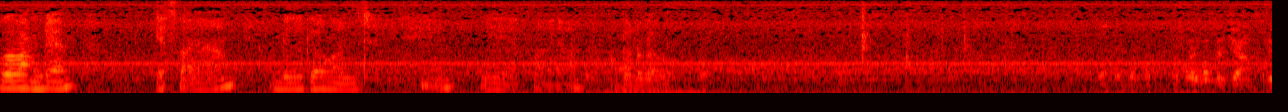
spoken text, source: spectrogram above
go around him. Yes, I am. I'm gonna go around him. Yes, I am. I'm gonna go. Well, it wasn't a chance to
